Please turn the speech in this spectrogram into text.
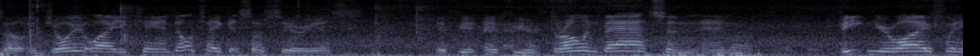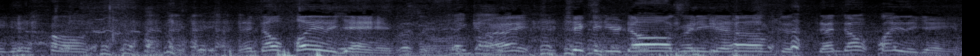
So enjoy it while you can. Don't take it so serious. If you if you're throwing bats and, and beating your wife when you get home, then don't play the game. All right. You're kicking your dog when you get home, then don't play the game.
